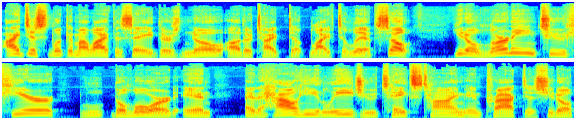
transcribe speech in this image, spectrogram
I just look at my life and say there's no other type of life to live. So, you know, learning to hear the Lord and and how he leads you takes time and practice. You know,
